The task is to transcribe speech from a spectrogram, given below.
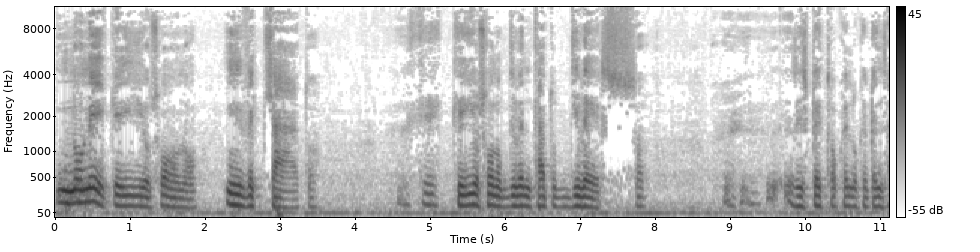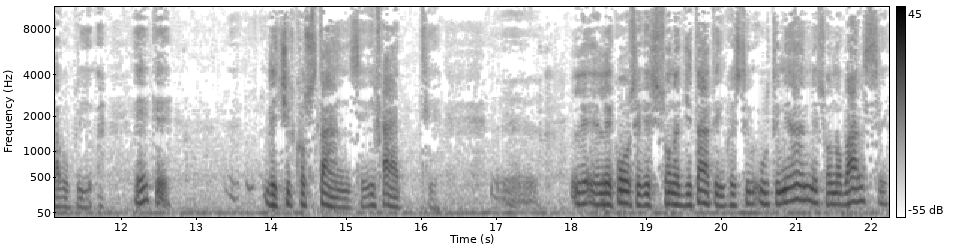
non è che io sono invecchiato, che, che io sono diventato diverso rispetto a quello che pensavo prima, è che le circostanze, i fatti, eh, le, le cose che si sono agitate in questi ultimi anni sono valse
